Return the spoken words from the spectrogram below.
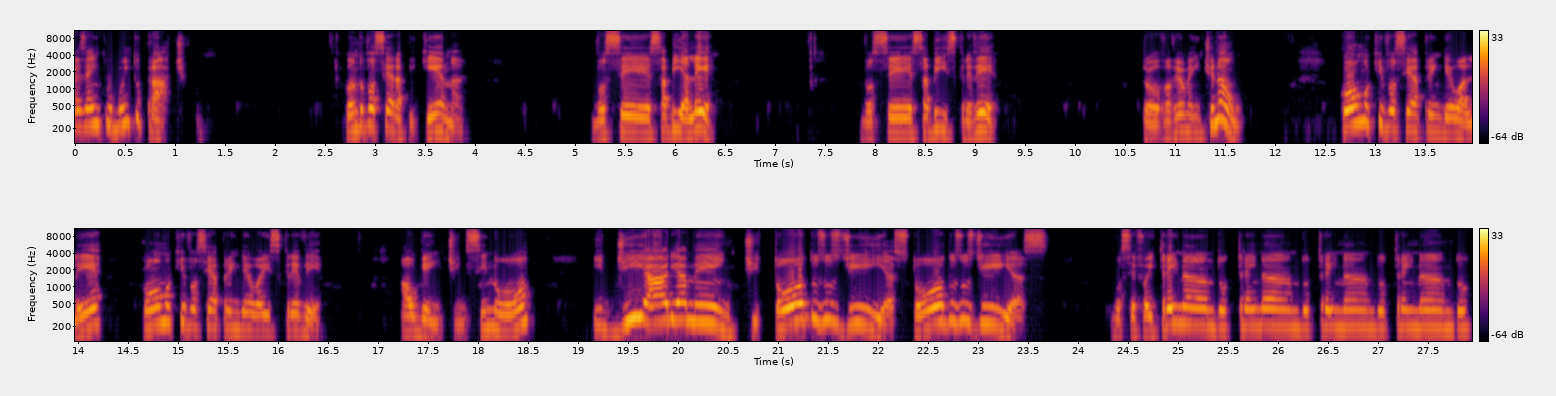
exemplo muito prático. Quando você era pequena, você sabia ler? Você sabia escrever? Provavelmente não. Como que você aprendeu a ler? Como que você aprendeu a escrever? Alguém te ensinou e diariamente, todos os dias, todos os dias, você foi treinando, treinando, treinando, treinando,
